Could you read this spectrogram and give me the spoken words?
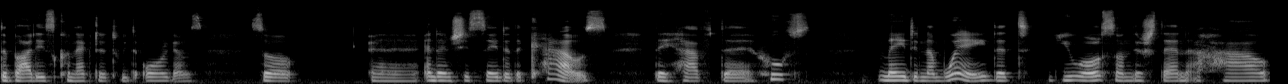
the body is connected with organs. So, uh, and then she said that the cows they have the hoofs made in a way that you also understand how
